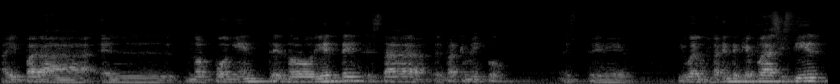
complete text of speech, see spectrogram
ahí para el norponiente, nororiente está el Parque México. Este, y bueno, la gente que pueda asistir,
